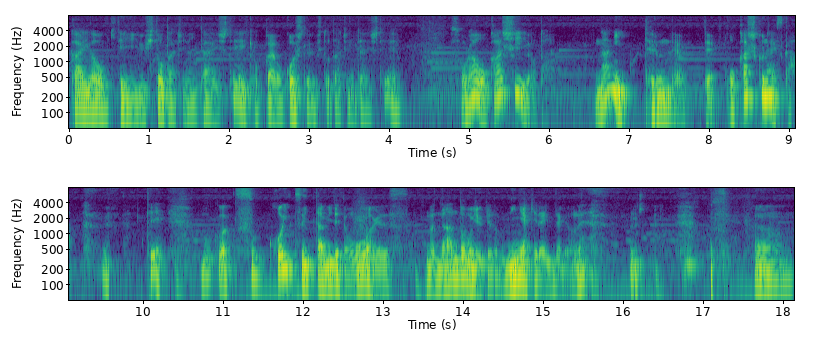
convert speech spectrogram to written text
解が起きている人たちに対して曲解を起こしている人たちに対してそれはおかしいよと何言ってるんだよっておかしくないですか？って僕はすっごいツイッター見てて思うわけです。まあ、何度も言うけど見にゃきゃいいんだけどね。うん、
